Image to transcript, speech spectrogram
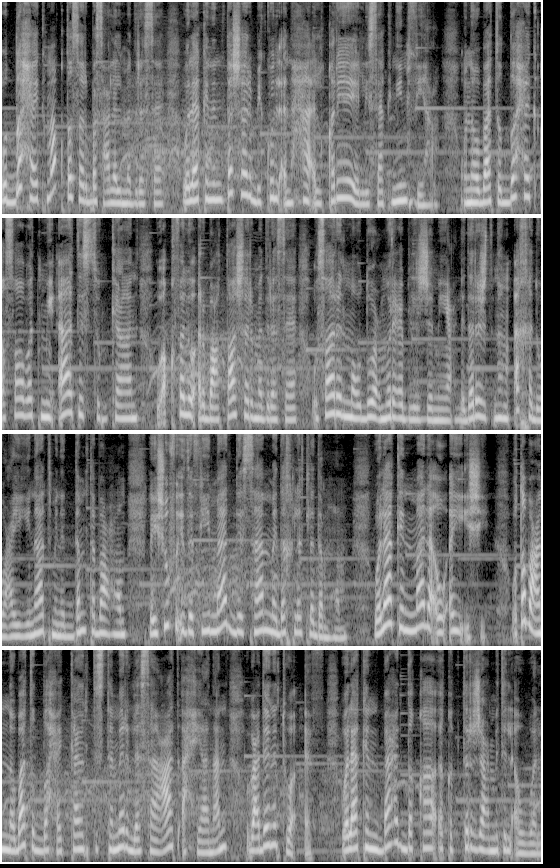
والضحك ما اقتصر بس على المدرسة ولكن انتشر بكل أنحاء القرية يلي ساكنين فيها. ونوبات الضحك أصابت مئات السكان وأقفلوا 14 مدرسة وصار الموضوع مرعب للجميع لدرجة أنهم أخذوا عينات من الدم تبعهم ليشوفوا إذا في مادة سامة دخلت لدمهم. ولكن ما لقوا أي إشي. وطبعا نوبات الضحك كانت تستمر لساعات أحيانا وبعدين توقف. ولكن بعد دقائق بترجع مثل أول.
